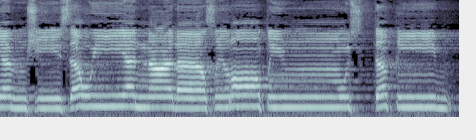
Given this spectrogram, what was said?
يمشي سويا على صراط مستقيم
